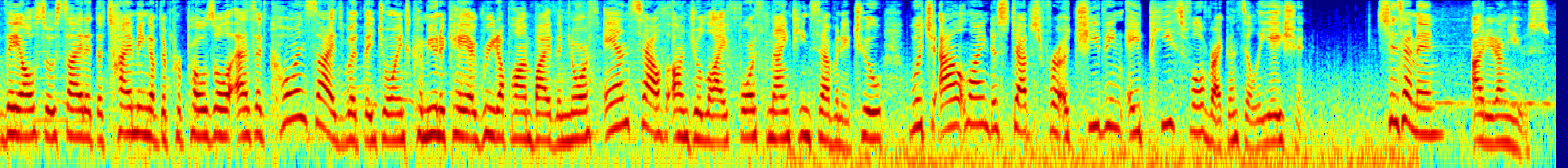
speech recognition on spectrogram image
They also cited the timing of the proposal as it coincides with the joint communique agreed upon by the North and South on July 4, 1972, which outlined the steps for achieving a peaceful reconciliation. Shin Se-min, Arirang News.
